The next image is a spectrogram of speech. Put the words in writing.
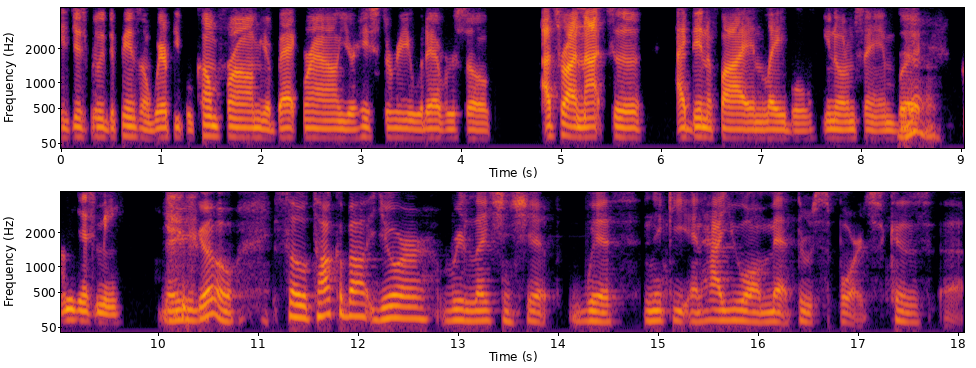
it just really depends on where people come from, your background, your history, whatever. So I try not to identify and label, you know what I'm saying? But yeah. I'm just me. There you go. So, talk about your relationship with Nikki and how you all met through sports, because uh,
